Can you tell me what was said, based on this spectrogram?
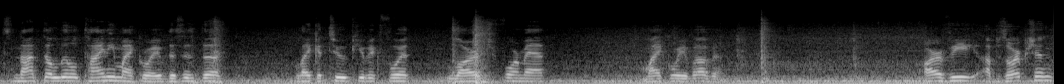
it's not the little tiny microwave this is the like a two cubic foot large format microwave oven RV absorption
